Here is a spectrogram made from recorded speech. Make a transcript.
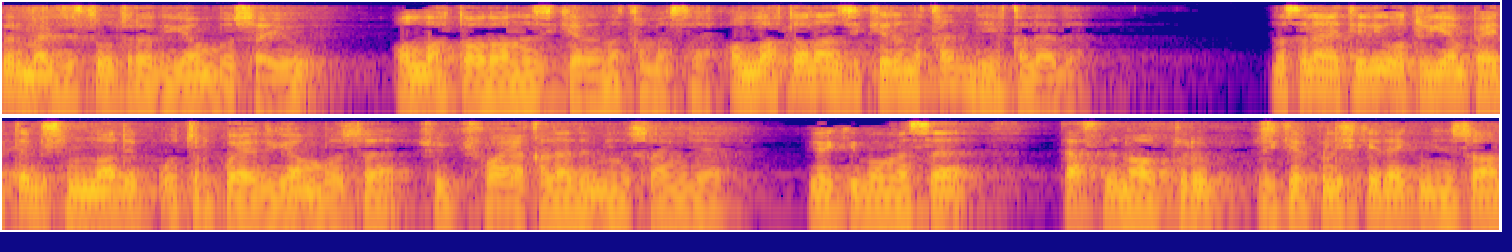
bir majlisda o'tiradigan bo'lsayu alloh taoloni zikrini qilmasa alloh taoloni zikrini qanday qiladi? Masalan aytaylik o'tirgan paytda bismilloh deb o'tirib qo'yadigan bo'lsa shu kifoya qiladimi insonga? Yoki bo'lmasa tasbihni olib turib zikr qilish kerakmi inson?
